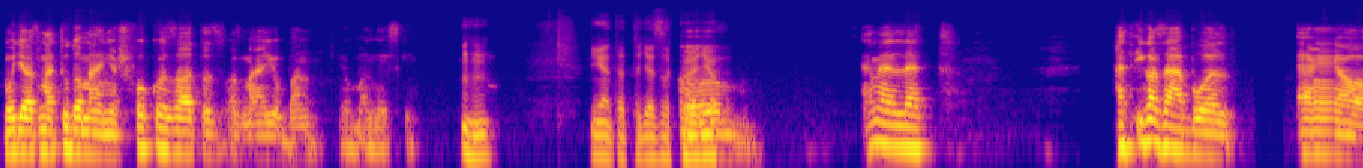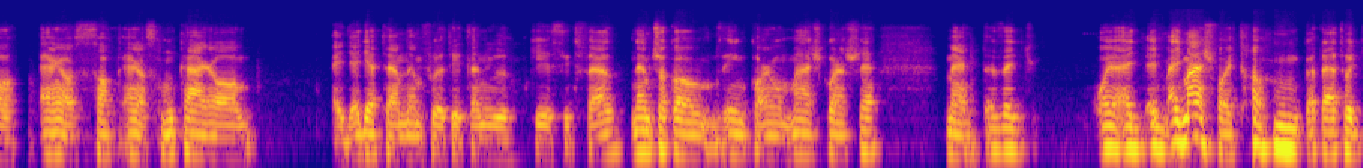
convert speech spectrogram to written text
ugye az már tudományos fokozat, az, az már jobban, jobban néz ki. Uh-huh. Igen, tehát hogy ez akkor egy jó... Emellett, hát igazából erre a, erre a szak, erre a munkára egy egyetem nem föltétlenül készít fel, nem csak az én karom, máskor se, mert ez egy, olyan, egy, egy, egy másfajta munka, tehát hogy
